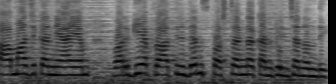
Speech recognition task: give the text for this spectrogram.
సామాజిక న్యాయం వర్గీయ ప్రాతినిధ్యం స్పష్టంగా కనిపించనుంది.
